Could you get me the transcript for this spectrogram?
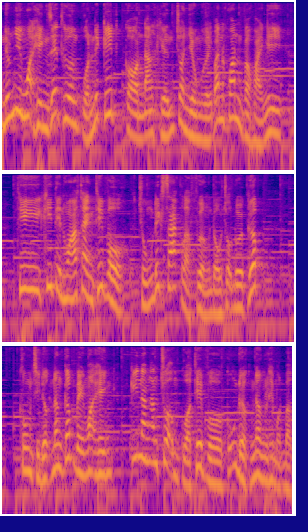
Nếu như ngoại hình dễ thương của Nikit còn đang khiến cho nhiều người băn khoăn và hoài nghi, thì khi tiến hóa thành Thievul, chúng đích xác là phường đồ trộm đuôi cướp. Không chỉ được nâng cấp về ngoại hình, kỹ năng ăn trộm của Thievul cũng được nâng lên một bậc.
